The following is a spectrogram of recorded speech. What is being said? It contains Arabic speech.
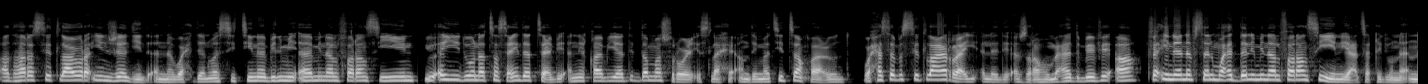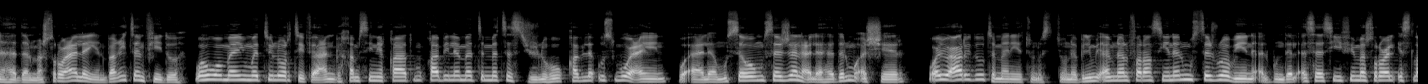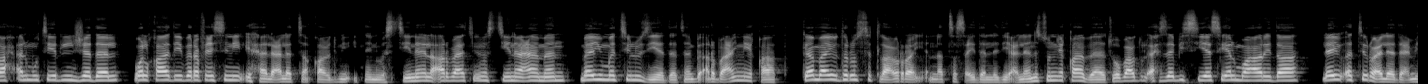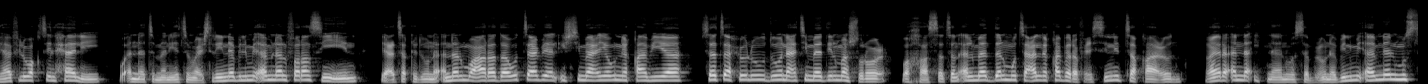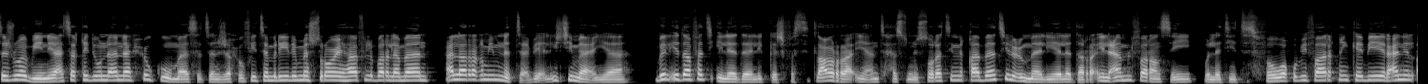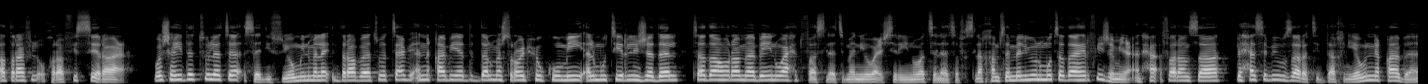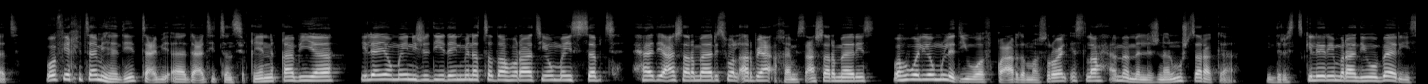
أظهر استطلاع رأي جديد أن 61% من الفرنسيين يؤيدون تصعيد التعبئة النقابية ضد مشروع إصلاح أنظمة التقاعد. وحسب استطلاع الرأي الذي أجراه معهد بي في أ فإن نفس المعدل من الفرنسيين يعتقدون أن هذا المشروع لا ينبغي تنفيذه وهو ما يمثل ارتفاعا بخمس نقاط مقابل ما تم تسجيله قبل أسبوعين وأعلى مستوى مسجل على هذا المؤشر. ويعارض 68% من الفرنسيين المستجوبين. البند الأساسي في مشروع الإصلاح المثير للجدل والقاضي برفع سن الإحالة على التقاعد من 62 إلى 64 عاما ما يمثل زيادة بأربع نقاط. كما يظهر استطلاع الرأي أن التصعيد الذي أعلنته النقابات وبعض الأحزاب السياسية المعارضة لا يؤثر على دعمها في الوقت الحالي وأن 28% من الفرنسيين يعتقدون أن المعارضة والتعبئة الاجتماعية والنقابية ستحل دون اعتماد المشروع وخاصة المادة المتعلقة برفع سن التقاعد غير أن 72% من المستجوبين يعتقدون أن الحكومة ستنجح في تمرير مشروعها في البرلمان على الرغم من التعبئة الاجتماعية. بالإضافة إلى ذلك كشف استطلاع الرأي عن تحسن صورة النقابات العمالية لدى الرأي العام الفرنسي والتي تتفوق بفارق كبير عن الأطراف الأخرى في الصراع. وشهد الثلاثاء سادس يوم من الإضرابات والتعبئة النقابية ضد المشروع الحكومي المثير للجدل تظاهر ما بين 1.28 و 3.5 مليون متظاهر في جميع أنحاء فرنسا بحسب وزارة الداخلية والنقابات. وفي ختام هذه التعبئة دعت التنسيقية النقابية إلى يومين جديدين من التظاهرات يومي السبت 11 مارس والأربعاء 15 مارس وهو اليوم الذي يوافق عرض مشروع الإصلاح أمام اللجنة المشتركة. إدريس كليريم راديو باريس.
